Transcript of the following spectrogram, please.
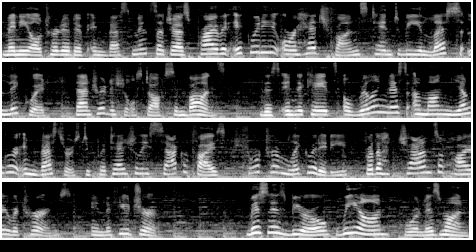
Many alternative investments, such as private equity or hedge funds, tend to be less liquid than traditional stocks and bonds. This indicates a willingness among younger investors to potentially sacrifice short term liquidity for the chance of higher returns in the future. Business Bureau, WION, World is One.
